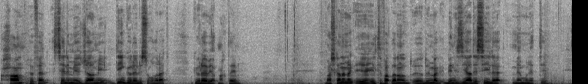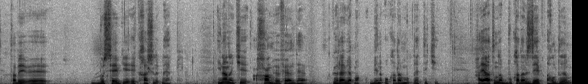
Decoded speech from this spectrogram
Ham Höfel Selimiye Camii din görevlisi olarak görev yapmaktayım. Başkanımın e, iltifatlarını e, duymak beni ziyadesiyle memnun etti. Tabii e, bu sevgi e, karşılıklı hep. İnanın ki Ham Höfel'de görev yapmak beni o kadar mutlu etti ki hayatımda bu kadar zevk aldığım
